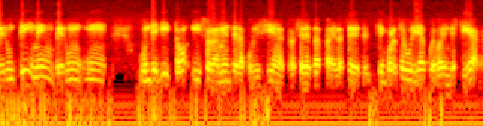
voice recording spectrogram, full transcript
ver un crimen, ver un, un, delito y solamente la policía en la tercera etapa del tiempo de seguridad pues va a investigar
